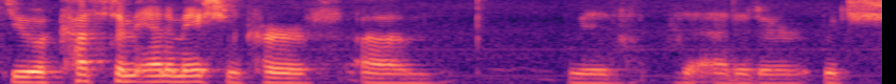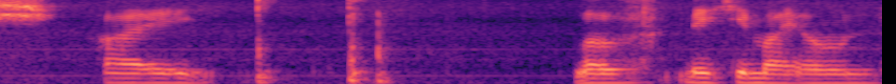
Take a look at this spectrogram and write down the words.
do a custom animation curve um, with the editor, which I love making my own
